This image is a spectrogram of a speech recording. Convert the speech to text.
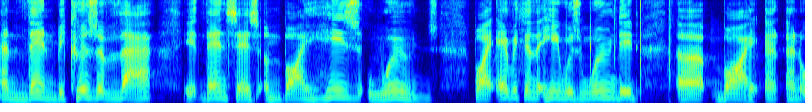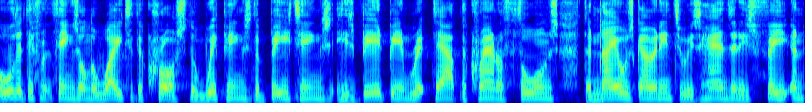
And then, because of that, it then says, and by his wounds, by everything that he was wounded uh, by, and, and all the different things on the way to the cross the whippings, the beatings, his beard being ripped out, the crown of thorns, the nails going into his hands and his feet, and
